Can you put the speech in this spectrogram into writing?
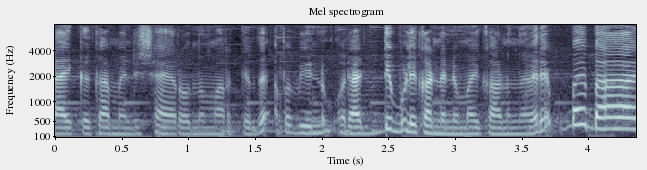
ലൈക്ക് കമന്റ് ഷെയർ ഒന്നും മറക്കരുത്. അപ്പോൾ വീണ്ടും ഒരു അടിപൊളി കണ്ടന്റുമായി കാണുന്നവരെ ബൈ ബൈ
